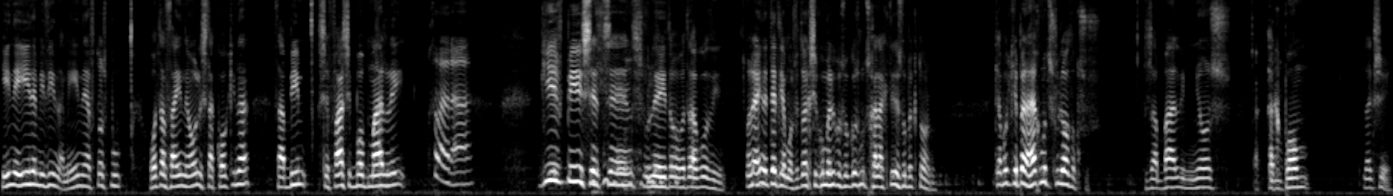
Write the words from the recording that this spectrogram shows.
Είναι η ήρεμη δύναμη. Είναι αυτός που όταν θα είναι όλοι στα κόκκινα θα μπει σε φάση Bob Marley. Χαλαρά. Give peace a chance, σου λέει το τραγούδι. Ωραία, είναι τέτοια μορφή. Τώρα εξηγούμε λίγο στον κόσμο τους χαρακτήρες των παικτών. Και από εκεί και πέρα έχουμε τους φιλόδοξους. Ζαμπάλι, Μιός, Ακπόμ. Εντάξει,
